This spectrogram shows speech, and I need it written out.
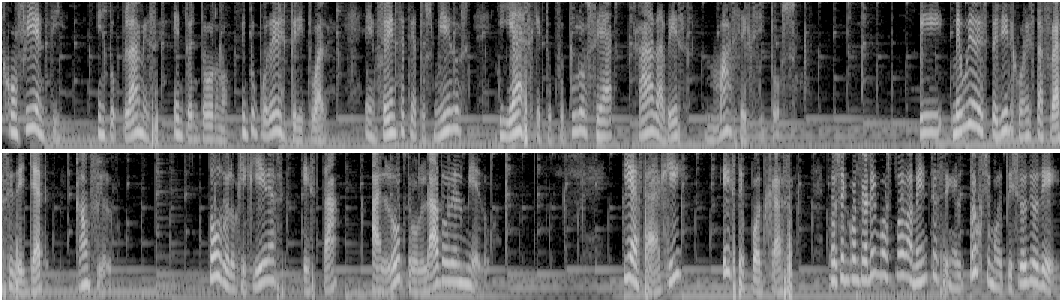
Confía en ti en tus planes, en tu entorno, en tu poder espiritual. Enfréntate a tus miedos y haz que tu futuro sea cada vez más exitoso. Y me voy a despedir con esta frase de Jack Canfield. Todo lo que quieras está al otro lado del miedo. Y hasta aquí este podcast. Nos encontraremos nuevamente en el próximo episodio de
